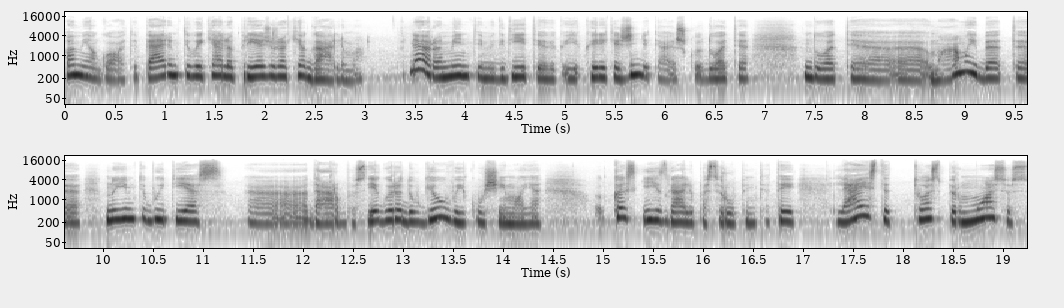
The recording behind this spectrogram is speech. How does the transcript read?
pamiegoti, perimti vaikelio priežiūrą kiek galima ne raminti migdyti kai reikia žindyti aišku duoti duoti e, mamai bet e, nuimti buities e, darbus. Jeigu yra daugiau vaikų šeimoje kas jais gali pasirūpinti? Tai leisti tuos pirmuosius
